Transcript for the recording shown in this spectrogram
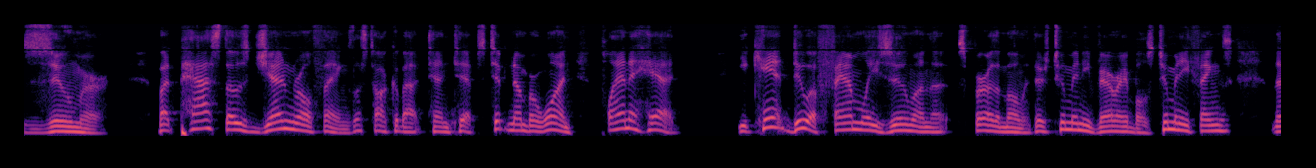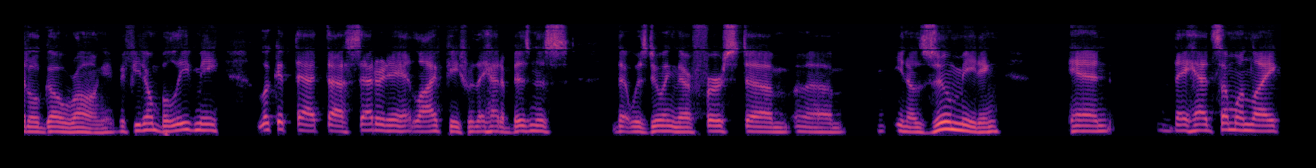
Zoomer. But past those general things, let's talk about 10 tips. Tip number one plan ahead. You can't do a family Zoom on the spur of the moment. There's too many variables, too many things that'll go wrong. If you don't believe me, look at that uh, Saturday Night Live piece where they had a business that was doing their first, um, um, you know, Zoom meeting, and they had someone like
